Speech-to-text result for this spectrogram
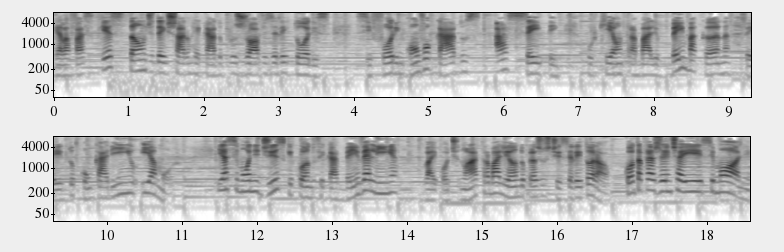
Ela faz questão de deixar um recado para os jovens eleitores. Se forem convocados, aceitem, porque é um trabalho bem bacana, feito com carinho e amor. E a Simone diz que quando ficar bem velhinha, vai continuar trabalhando para a Justiça Eleitoral. Conta pra gente aí, Simone.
